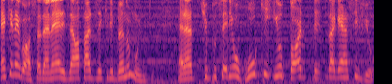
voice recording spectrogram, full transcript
é, que negócio, a Daenerys ela tá desequilibrando muito. Era tipo, seria o Hulk e o Thor dentro da Guerra Civil.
